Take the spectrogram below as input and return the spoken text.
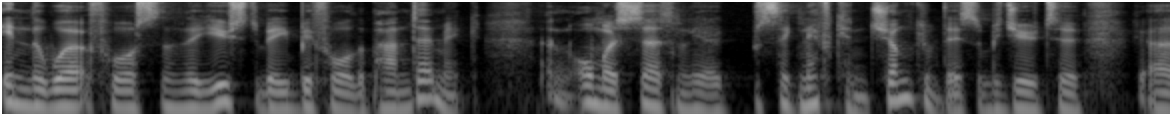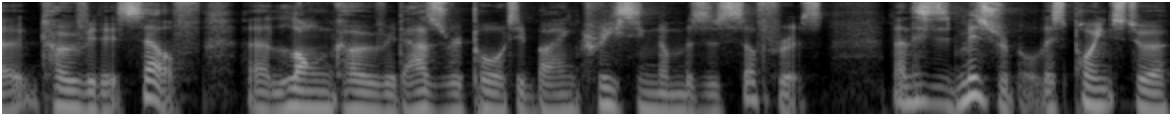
in the workforce than there used to be before the pandemic. And almost certainly a significant chunk of this will be due to uh, COVID itself. Uh, long COVID, as reported by increasing numbers of sufferers. Now, this is miserable. This points to a,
